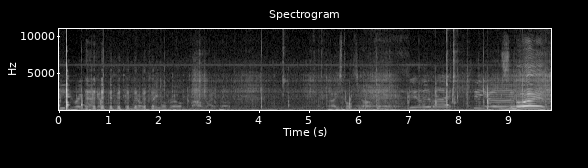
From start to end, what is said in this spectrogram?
beam? speed you right back up. Go single, bro. Wow, right, bro. Ah, he's tall, so See you later, bye. See ya. Zip away!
